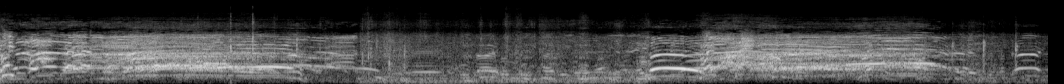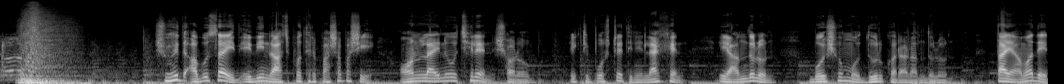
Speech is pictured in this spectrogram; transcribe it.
Hey! শহীদ আবু সাইদ এদিন রাজপথের পাশাপাশি অনলাইনেও ছিলেন সরব। একটি পোস্টে তিনি লেখেন এই আন্দোলন বৈষম্য দূর করার আন্দোলন। তাই আমাদের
